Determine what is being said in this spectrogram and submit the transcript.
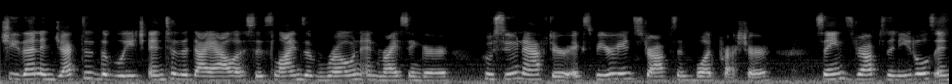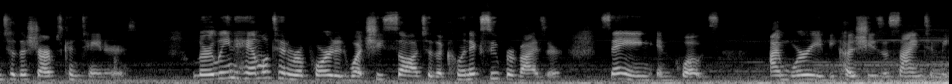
She then injected the bleach into the dialysis lines of Roan and Reisinger, who soon after experienced drops in blood pressure, Saenz dropped the needles into the sharps containers. Lurleen Hamilton reported what she saw to the clinic supervisor, saying, in quotes, I'm worried because she's assigned to me.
